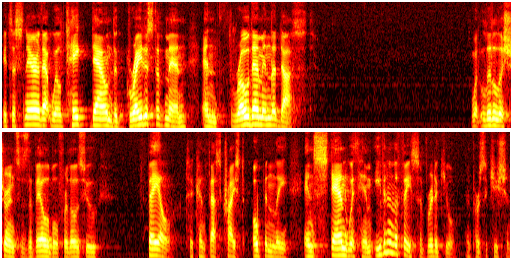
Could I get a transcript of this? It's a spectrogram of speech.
It's a snare that will take down the greatest of men and throw them in the dust. What little assurance is available for those who fail to confess Christ openly and stand with him, even in the face of ridicule and persecution.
